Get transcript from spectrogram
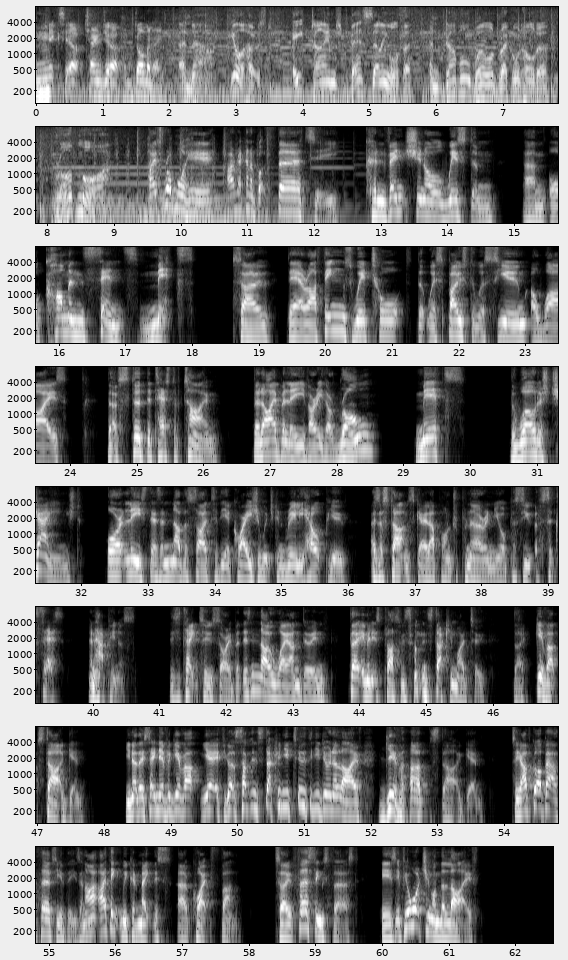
Mix it up, change it up, and dominate. And now, your host, eight times best selling author and double world record holder, Rob Moore. Hi, it's Rob Moore here. I reckon I've got 30 conventional wisdom um, or common sense myths. So there are things we're taught that we're supposed to assume are wise, that have stood the test of time, that I believe are either wrong, myths, the world has changed, or at least there's another side to the equation which can really help you as a start and scale up entrepreneur in your pursuit of success and happiness. This is take two, sorry, but there's no way I'm doing 30 minutes plus with something stuck in my tooth. So give up, start again. You know, they say never give up. Yeah, if you've got something stuck in your tooth and you're doing a live, give up, start again. Yeah, I've got about 30 of these, and I, I think we could make this uh, quite fun. So, first things first is if you're watching on the live,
